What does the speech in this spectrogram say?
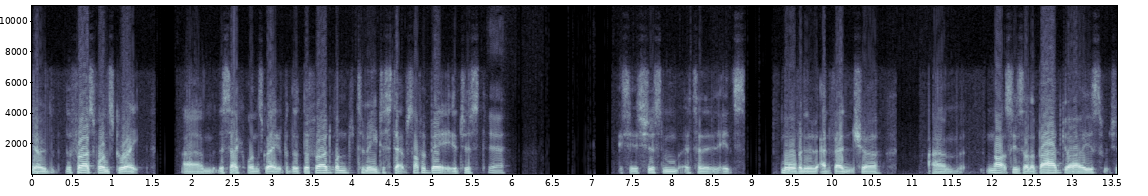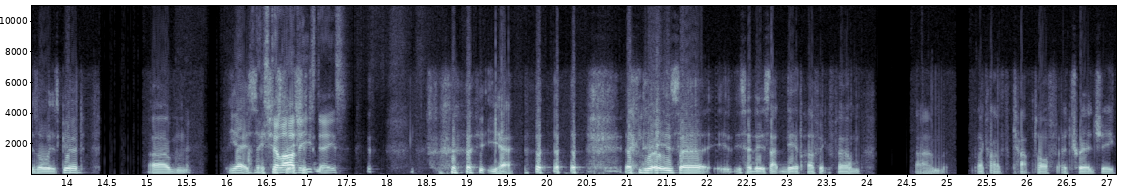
you know, the first one's great. Um, the second one's great, but the, the third one to me just steps up a bit. It just Yeah. it's, it's just it's a, it's more of an adventure. Um, Nazis are the bad guys, which is always good. Um, yeah, it's, it's still just, are it's these just- days. yeah, and it is a it's, a, it's that near perfect film um, that kind of capped off a trilogy,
